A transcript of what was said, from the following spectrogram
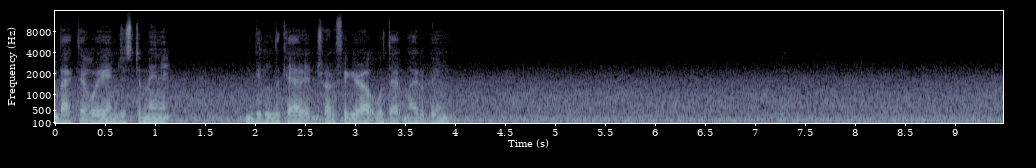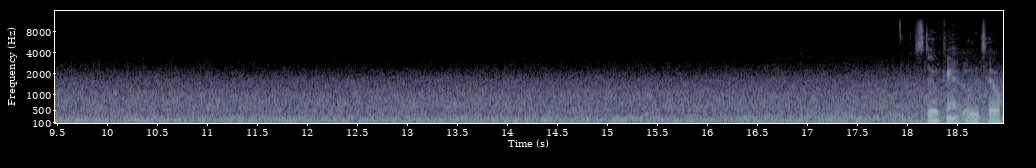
back that way in just a minute and get a look at it and try to figure out what that might have been. Still can't really tell.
